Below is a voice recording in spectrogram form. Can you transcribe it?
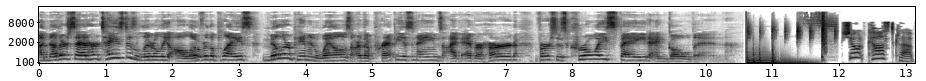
Another said her taste is literally all over the place. Miller, Penn, and Wells are the preppiest names I've ever heard, versus Croy, Spade, and Golden. Short Cast Club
